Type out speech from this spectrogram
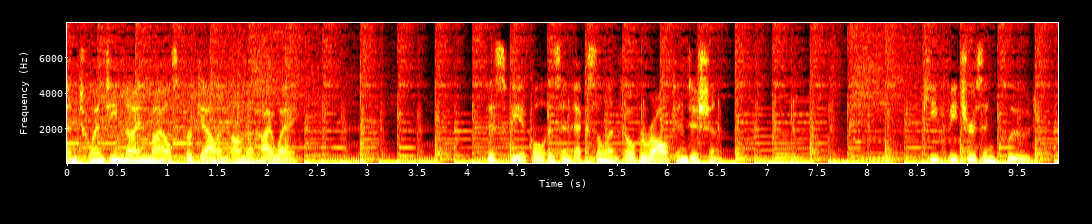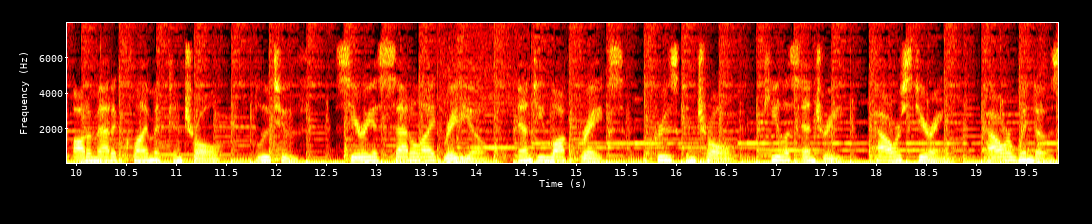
and 29 miles per gallon on the highway. This vehicle is in excellent overall condition. Key features include, automatic climate control, Bluetooth, Sirius satellite radio, anti-lock brakes, cruise control, keyless entry, power steering, power windows,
